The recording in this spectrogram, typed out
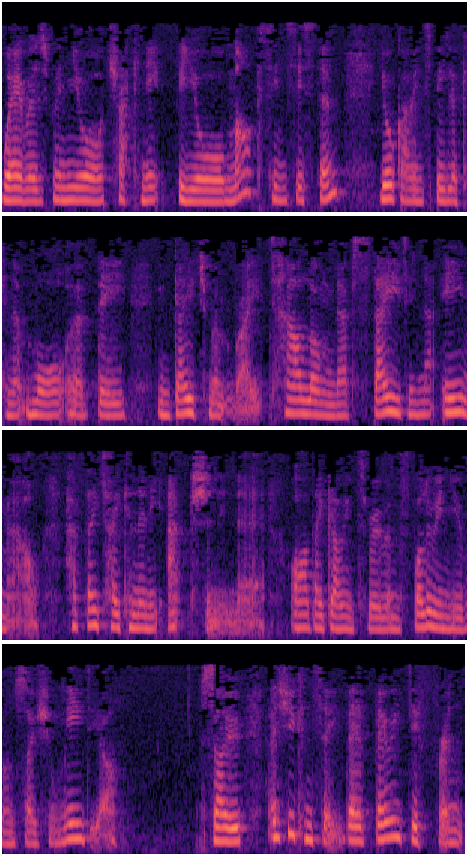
Whereas when you're tracking it for your marketing system, you're going to be looking at more of the engagement rate, how long they've stayed in that email, have they taken any action in there, are they going through and following you on social media. So, as you can see, they're very different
